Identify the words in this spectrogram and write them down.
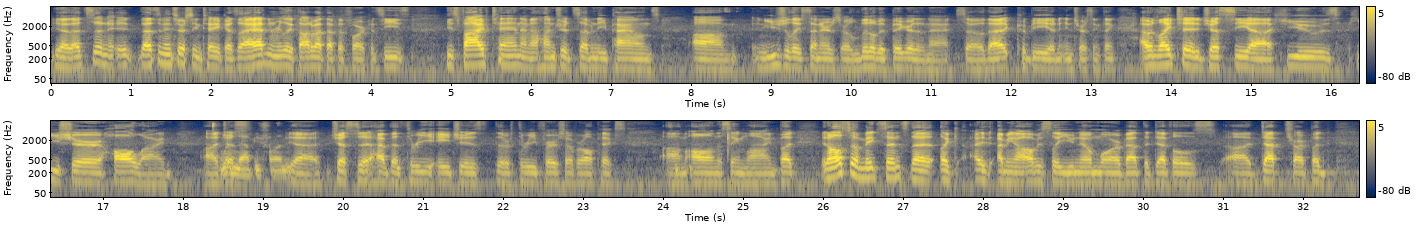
Yeah, that's an it, that's an interesting take, as I hadn't really thought about that before, because he's he's five ten and hundred seventy pounds, um, and usually centers are a little bit bigger than that, so that could be an interesting thing. I would like to just see a Hughes, Hischier, Hall line uh, Wouldn't just, that be fun? Yeah, just to have the three H's, the three first overall picks, um, all on the same line. But it also makes sense that, like, I, I mean, obviously you know more about the Devils' uh, depth chart, but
